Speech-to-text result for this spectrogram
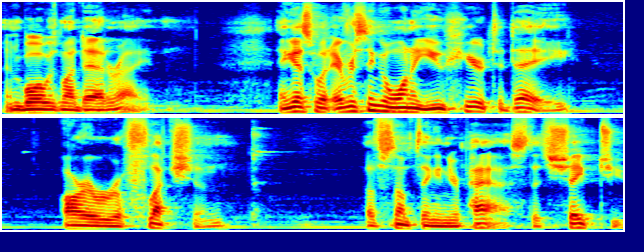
And boy, was my dad right. And guess what? Every single one of you here today are a reflection of something in your past that shaped you,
